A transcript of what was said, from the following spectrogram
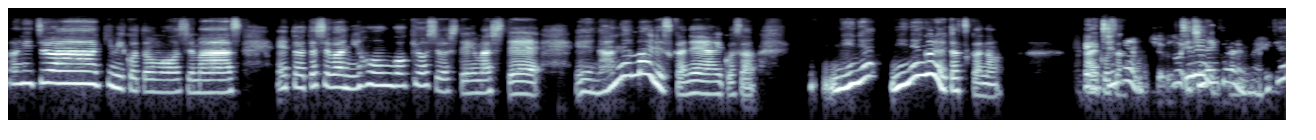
こんにちは、きみこと申します。えっと、私は日本語教師をしていまして、えー何年前ですかね、愛子さん。2年 ?2 年ぐらい経つかな愛子1さん。年ちょうど一年ぐらい前。1年、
